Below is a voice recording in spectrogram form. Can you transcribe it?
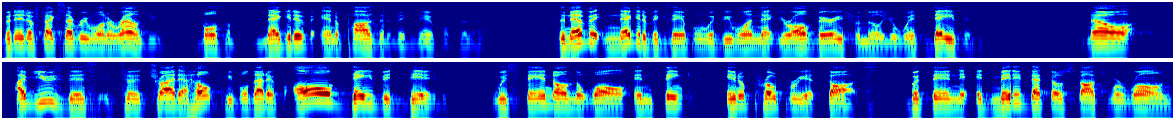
but it affects everyone around you, both a negative and a positive example tonight. The negative example would be one that you're all very familiar with David. Now, I've used this to try to help people that if all David did was stand on the wall and think inappropriate thoughts, but then admitted that those thoughts were wrong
